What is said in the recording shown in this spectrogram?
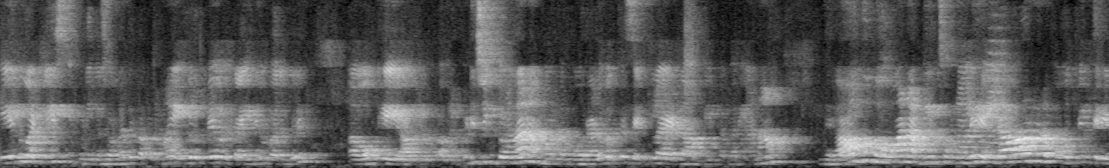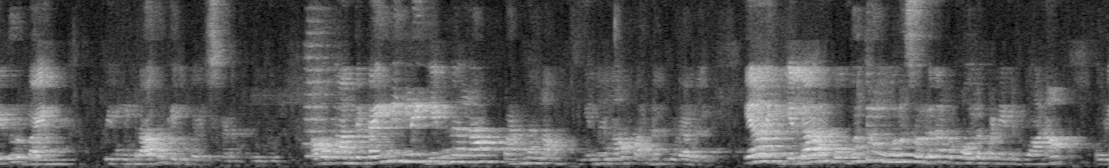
கேது அட்லீஸ்ட் இப்போ நீங்க சொன்னதுக்கு அப்புறமா எங்களுக்குமே ஒரு தைரியம் வருது. ஓகே அவர் அவர் பிடிச்சிக்கிட்டோம்னா நம்ம நம்ம ஒரு அளவுக்கு செட்டில் ஆயிடலாம் அப்படின்ற மாதிரி. ஆனா இந்த ராகு பகவான் அப்படின்னு சொன்னாலே எல்லாரோட முகத்தையும் தெரியுது ஒரு பயம். இவங்களுக்கு ராகு கேது பயிற்சி நடக்குது அவங்க அந்த டைமிங்ல என்னெல்லாம் பண்ணலாம்? என்னெல்லாம் பண்ணக்கூடாது? ஏன்னா எல்லாரும் ஒவ்வொருத்தரும் ஒவ்வொரு சொல்றதை நம்ம ஃபாலோ பண்ணிட்டு இருக்கோம். ஆனா ஒரு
